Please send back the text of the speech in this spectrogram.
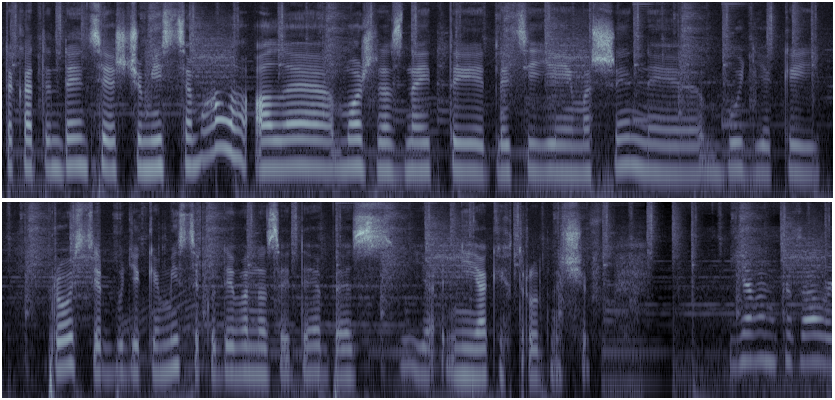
така тенденція, що місця мало, але можна знайти для цієї машини будь-який простір, будь-яке місце, куди вона зайде без ніяких труднощів. Я вам казала,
